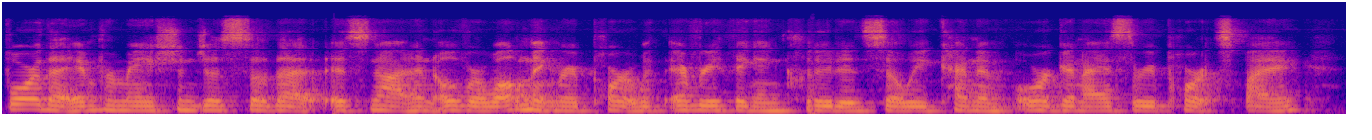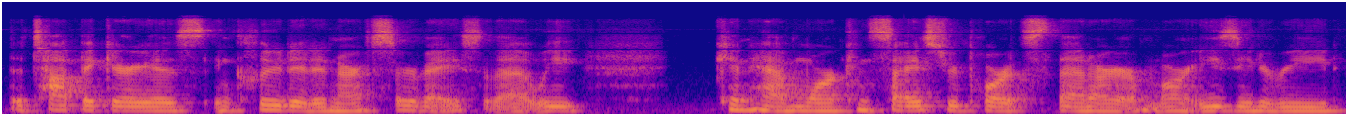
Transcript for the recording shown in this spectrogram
for that information just so that it's not an overwhelming report with everything included. So we kind of organize the reports by the topic areas included in our survey so that we can have more concise reports that are more easy to read.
